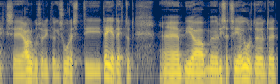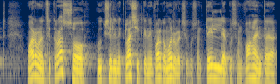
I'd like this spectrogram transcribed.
ehk see algus oli ikkagi suuresti teie tehtud äh, ja lihtsalt siia juurde öelda, et ma arvan, et see Grasso kui üks selline klassikaline palgamõrv, eks ju, kus on tellija, kus on vahendaja,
